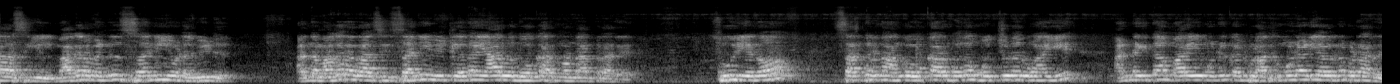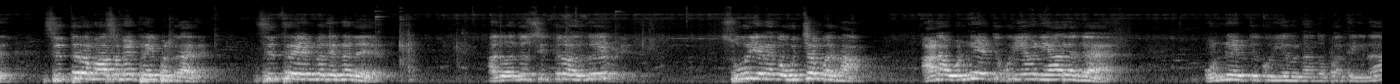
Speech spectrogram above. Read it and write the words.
ராசியில். மகரம் என்று சனியோட வீடு. அந்த மகர ராசி சனி வீட்டில் தான் யார் வந்து உட்காரணும்டான்றாரு. சூரியனும் சந்திரனும் அங்கே உட்காரும் போதும் முச்சுடர் வாங்கி அன்னைக்கு தான் மறையும்னு கண்டுபிடி அதுக்கு முன்னாடி அவர் என்ன பண்றாரு? சித்திரை மாசமே ட்ரை பண்றாரு. சித்திரை என்பது என்னது? அது வந்து சித்திரை வந்து சூரியன் அங்க உச்சம் பெறான் ஆனா ஒன்று எட்டுக்குரியவன் யார் அங்க? ஒன்று எட்டுக்குரியவன் அங்க பாத்தீங்கன்னா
